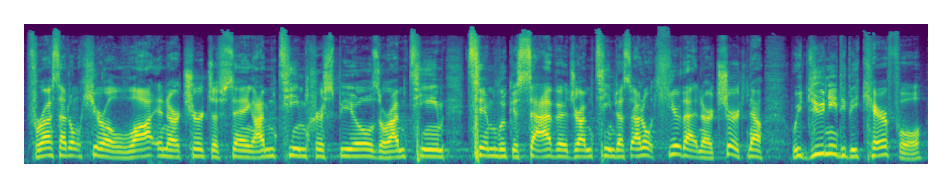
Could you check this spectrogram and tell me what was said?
For us, I don't hear a lot in our church of saying, I'm team Chris Beals or I'm team Tim Lucas Savage or I'm team Dustin. I don't hear that in our church. Now, we do need to be careful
